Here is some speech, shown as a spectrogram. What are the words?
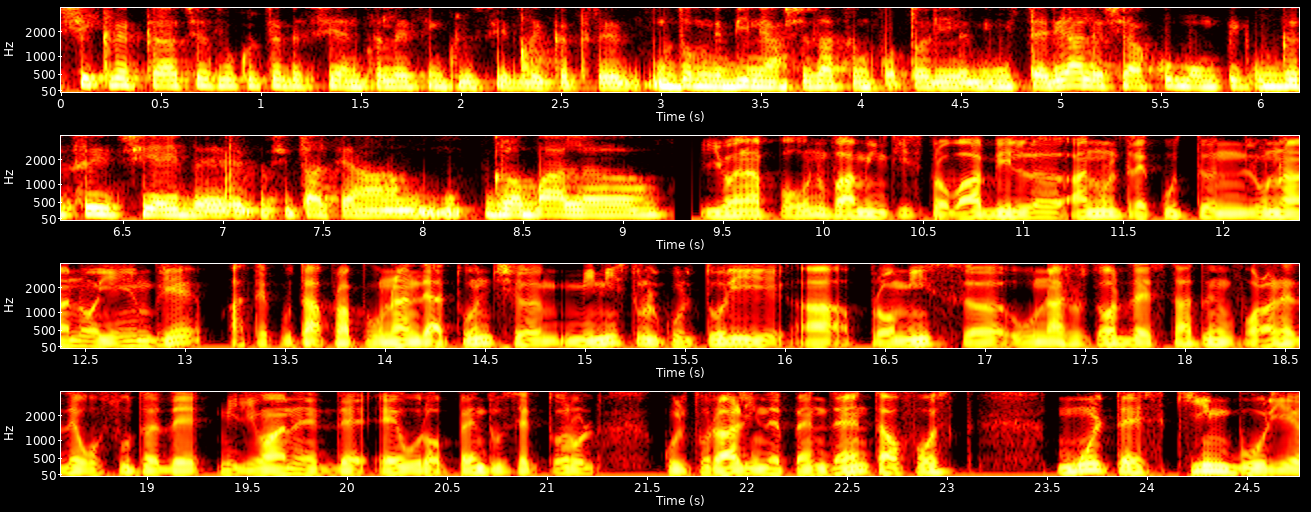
Și cred că acest lucru trebuie să fie înțeles inclusiv de către domni bine așezați în fotolile ministeriale și acum un pic zgâțiți și ei de situația globală. Ioana Păun, vă amintiți probabil anul trecut în luna noiembrie, a trecut aproape un an de atunci, ministrul culturii a promis un ajutor de stat în valoare de 100 de milioane de euro pentru sectorul cultural independent. Au fost multe schimburi,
